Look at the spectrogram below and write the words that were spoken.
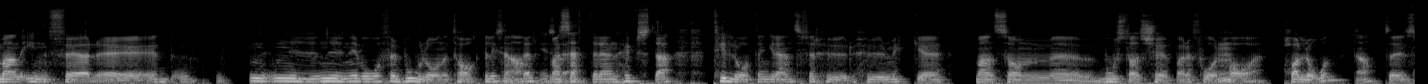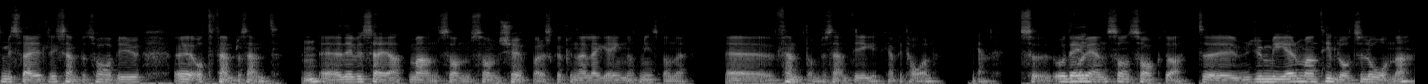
man inför eh, ny, ny nivå för bolånetak till exempel. Ja, man sätter en högsta tillåten gräns för hur, hur mycket man som eh, bostadsköpare får mm. ha, ha lån. Ja. Så, som i Sverige till exempel så har vi ju eh, 85 procent. Mm. Eh, det vill säga att man som, som köpare ska kunna lägga in åtminstone 15 eh, procent i eget kapital. Ja. Så, och det är ju en sån sak då att eh, ju mer man tillåts låna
